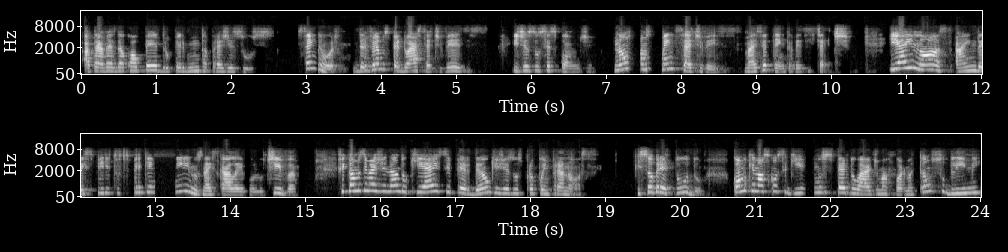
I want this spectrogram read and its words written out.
através da qual Pedro pergunta para Jesus: Senhor, devemos perdoar sete vezes? E Jesus responde: Não somente sete vezes, mas setenta vezes sete. E aí nós, ainda espíritos pequeninos na escala evolutiva, ficamos imaginando o que é esse perdão que Jesus propõe para nós. E, sobretudo, como que nós conseguimos perdoar de uma forma tão sublime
